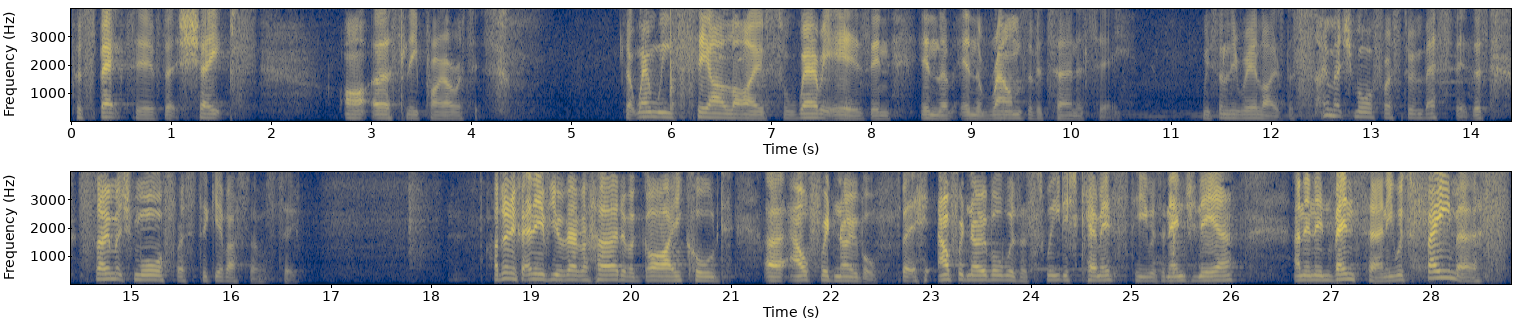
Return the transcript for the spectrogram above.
perspective that shapes our earthly priorities. That when we see our lives for where it is in, in, the, in the realms of eternity, we suddenly realize there's so much more for us to invest in. There's so much more for us to give ourselves to. I don't know if any of you have ever heard of a guy called uh, Alfred Nobel, but Alfred Nobel was a Swedish chemist, he was an engineer and an inventor, and he was famous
